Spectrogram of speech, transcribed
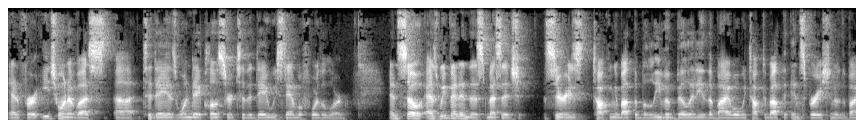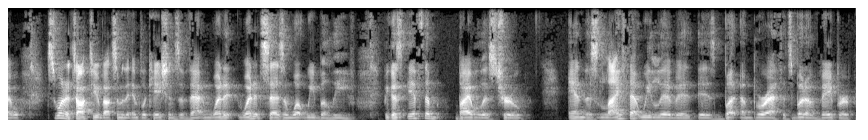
and for each one of us, uh, today is one day closer to the day we stand before the Lord. And so as we've been in this message series talking about the believability of the Bible, we talked about the inspiration of the Bible. Just want to talk to you about some of the implications of that and what it what it says and what we believe. Because if the Bible is true, and this life that we live is, is but a breath, it's but a vapor.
